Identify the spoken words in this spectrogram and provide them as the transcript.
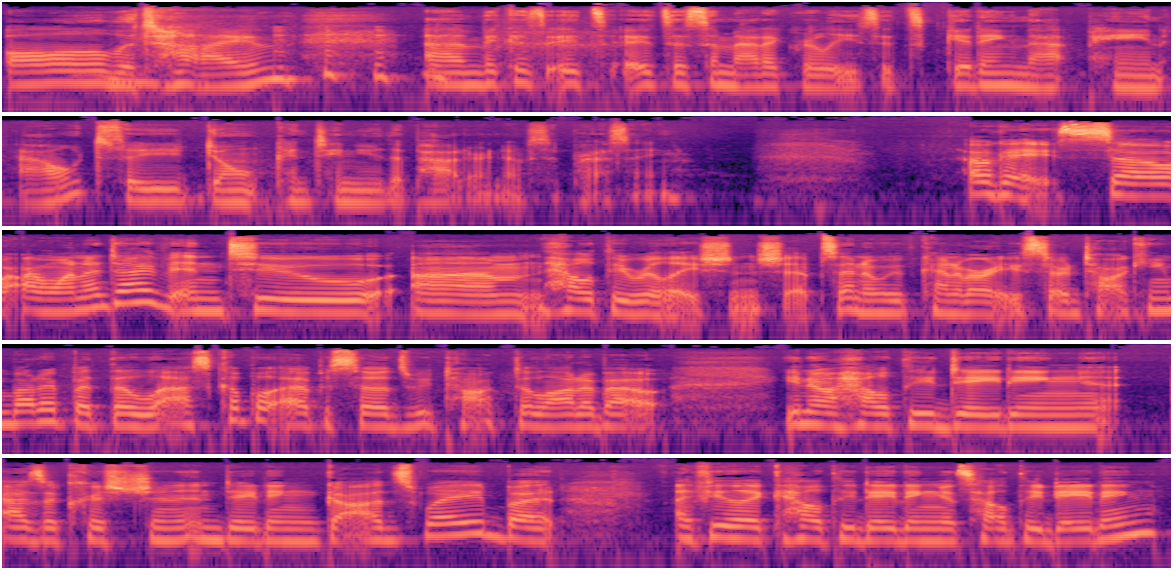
all the time um, because it's it's a somatic release. It's getting that pain out so you don't continue the pattern of suppressing. Okay, so I want to dive into um, healthy relationships. I know we've kind of already started talking about it, but the last couple episodes we talked a lot about, you know, healthy dating as a Christian and dating God's way. But I feel like healthy dating is healthy dating.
